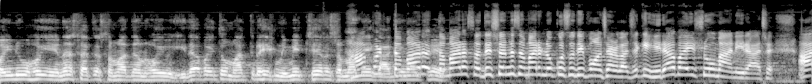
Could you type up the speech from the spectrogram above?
બન્યું હોય એના સાથે સમાધાન હોય. હીરાભાઈ તો માત્ર એક નિમિત્ત છે અને સમાજ એક તમારા તમારા સદસ્યને તમારે લોકો સુધી પહોંચાડવા છે કે હીરાભાઈ શું માની રહ્યા છે? આ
